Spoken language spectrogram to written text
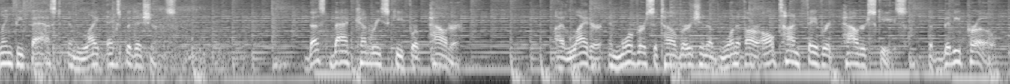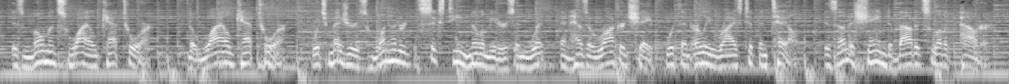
lengthy fast and light expeditions. Best backcountry ski for powder, a lighter and more versatile version of one of our all-time favorite powder skis, the Bibby Pro, is Moments Wildcat Tour. The Wildcat Tour, which measures 116 millimeters in width and has a rockered shape with an early rise tip and tail, is unashamed about its love of powder.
